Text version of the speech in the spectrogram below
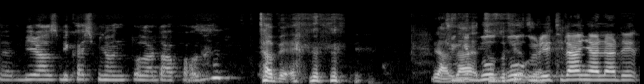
Biraz birkaç milyon dolar daha pahalı. Tabii. biraz daha Çünkü bu, tuzlu bu var. üretilen yerlerde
